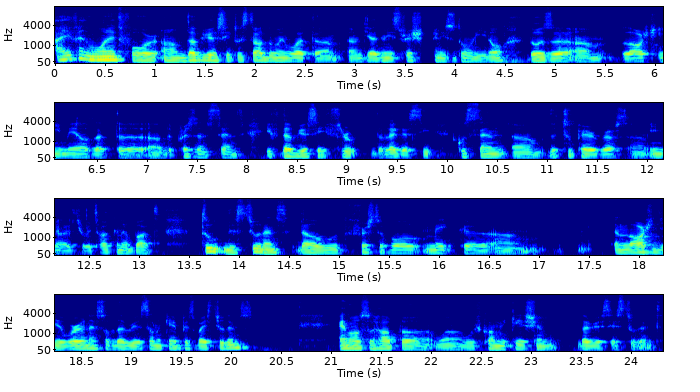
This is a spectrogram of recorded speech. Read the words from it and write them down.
I even wanted for um, WSA to start doing what um, um, the administration is doing. You know, those uh, um, large emails that the uh, the president sends. If WSA through the legacy could send um, the two paragraphs um, email that you were talking about to the students, that would first of all make uh, enlarge the awareness of WSA on campus by students, and also help uh, with communication WSA student.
